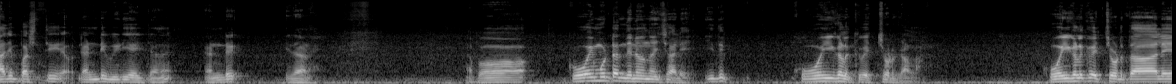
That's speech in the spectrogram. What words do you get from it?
ആദ്യം ഫസ്റ്റ് രണ്ട് വീഡിയോ ആയിട്ടാണ്. രണ്ട് ഇതാണ്. അപ്പോൾ കോയിമുട്ട എന്തിനാന്ന് വെച്ചാൽ ഇത് കോഴികൾക്ക് വെച്ച് കൊടുക്കാനുള്ള കോഴികൾക്ക് വെച്ച് കൊടുത്താലേ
